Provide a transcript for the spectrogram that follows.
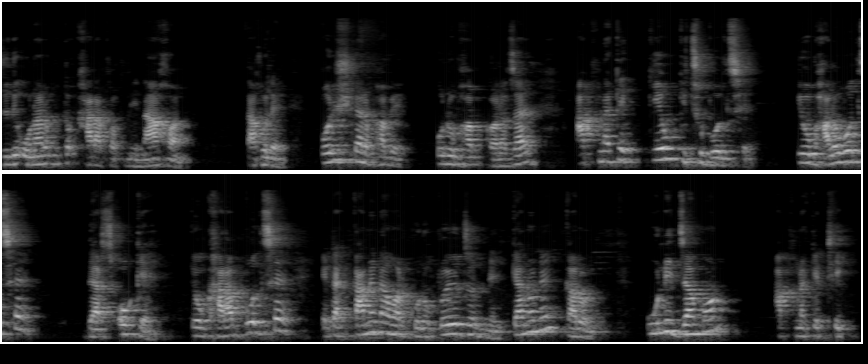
যদি ওনার মতো খারাপ আপনি না হন, তাহলে পরিষ্কারভাবে অনুভব করা যায়। আপনাকে কেউ কিছু বলছে, কেউ ভালো বলছে, দ্যাটস ওকে। কেউ খারাপ বলছে, এটা কানে নেওয়ার কোনো প্রয়োজন নেই। কেন নেই? কারণ উনি যেমন, আপনাকে ঠিক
